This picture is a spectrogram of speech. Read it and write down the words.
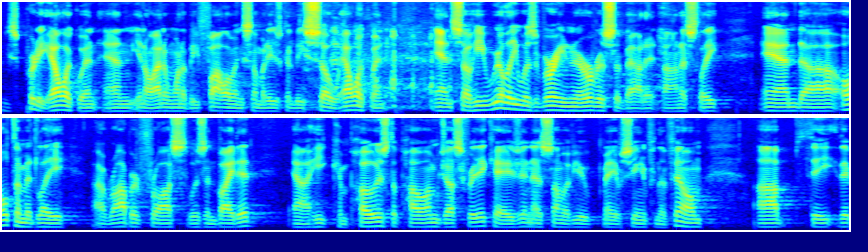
he's pretty eloquent, and, you know, I don't want to be following somebody who's going to be so eloquent. And so he really was very nervous about it, honestly. And uh, ultimately, uh, Robert Frost was invited. Uh, He composed a poem just for the occasion, as some of you may have seen from the film. Uh, The, the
